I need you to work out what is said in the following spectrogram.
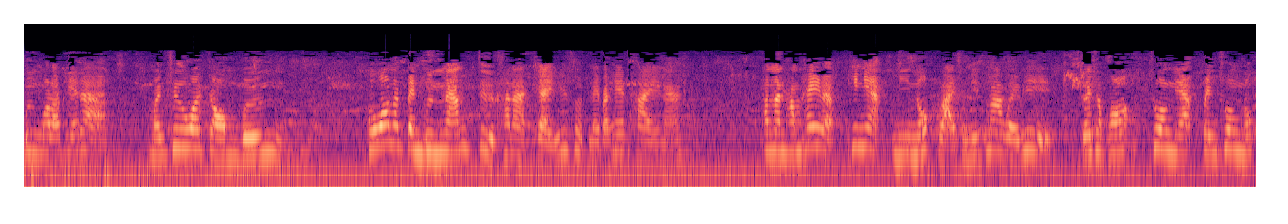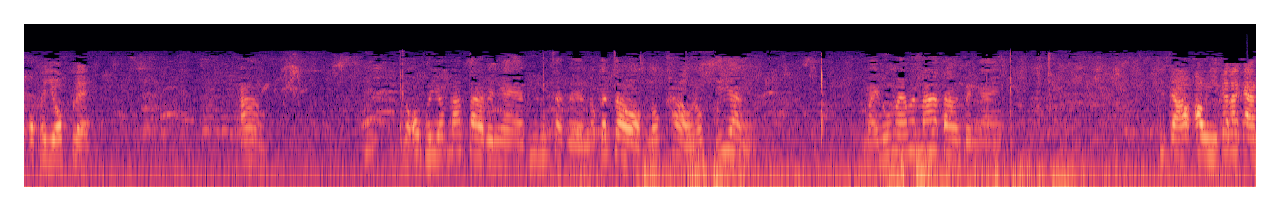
บึงบรเพชรอะ มันชื่อว่าจอมบึง เพราะว่ามันเป็นบึงน้ำจืดขนาดใหญ่ที่สุดในประเทศไทยนะทำมันทำให้แบบที่เนี่ยมีนกหลายชนิดมากเลยพี่ โดยเฉพาะช่วงเนี้ยเป็นช่วงนกอพยพเลย อ้าว นกอพยพหน้าตาเป็นไงอะพี่รู้จักเลยนกกระจอก นกเขานกเอี้ยง หมายรู้ไหมมันหน้าตามันเป็นไง พี่เจ้าเอางี้ก็แล้วกัน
